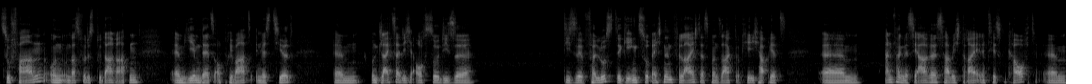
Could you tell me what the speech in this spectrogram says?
zu fahren? Und, und was würdest du da raten, ähm, jedem, der jetzt auch privat investiert ähm, und gleichzeitig auch so diese, diese Verluste gegenzurechnen, vielleicht, dass man sagt, okay, ich habe jetzt ähm, Anfang des Jahres habe ich drei NFTs gekauft. Ähm,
